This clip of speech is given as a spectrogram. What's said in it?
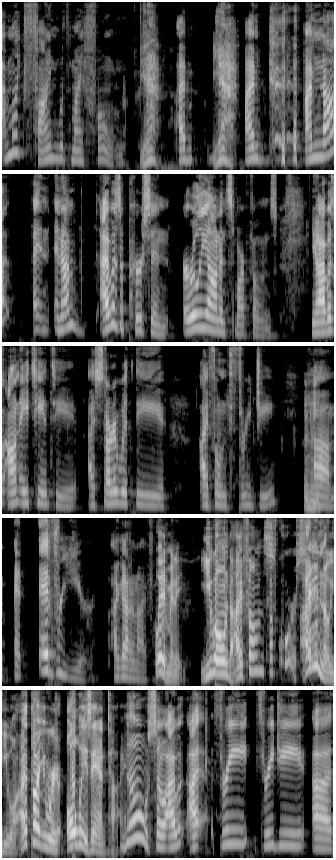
I'm like fine with my phone. Yeah, I'm yeah. I'm I'm not and, and I'm I was a person early on in smartphones. You know, I was on AT&T. I started with the iPhone 3G. Mhm. Um, and every year I got an iPhone. Wait a minute. You owned iPhones? Of course. I didn't know you owned. I thought you were always anti. no, so I, I 3 3G uh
